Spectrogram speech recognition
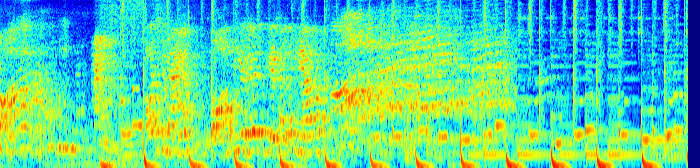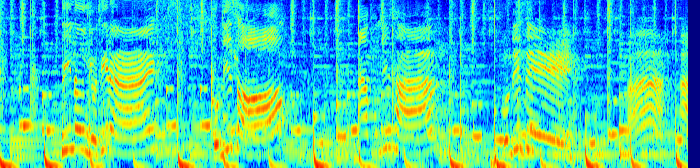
อ๋ออะเพราะฉะนั้นพร้อมที่จะเล่นเกมแล้วหรือยังที่หนึ่งอยู่ที่ไหน กลุ่มที่สองอะกลุ่มที่สามกลุ่มที่สี่อ่า อะ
